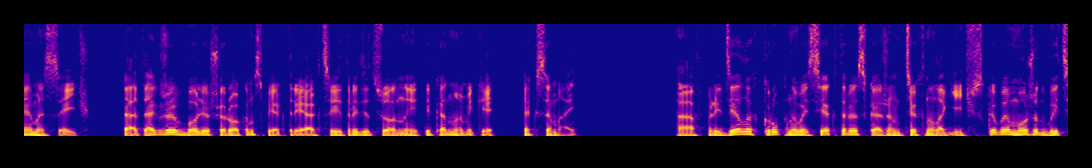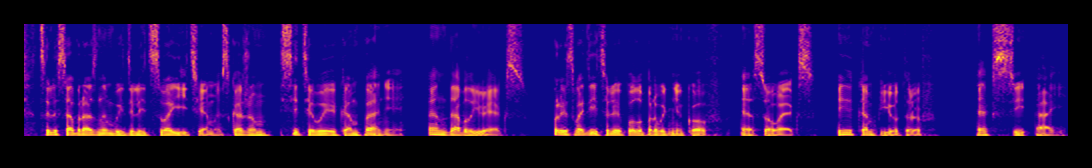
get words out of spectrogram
MSH, а также в более широком спектре акций традиционной экономики, XMI. А в пределах крупного сектора, скажем, технологического, может быть целесообразным выделить свои темы, скажем, сетевые компании, NWX, производители полупроводников, SOX, и компьютеров, XCI.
